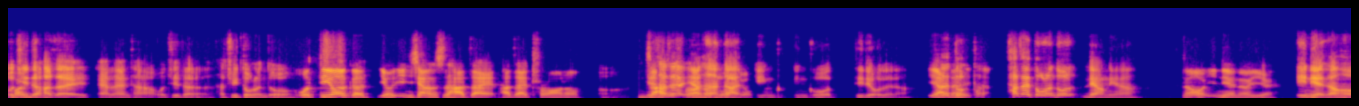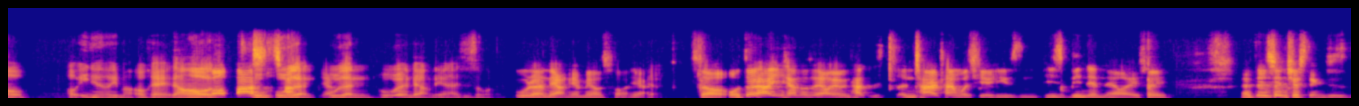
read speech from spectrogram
我记得他在 Atlanta，我记得他去多伦多。我第二个有印象的是他在他在 Toronto。你知道他在亚特兰大赢赢过第六人啊？在多他他在多伦多两年啊，然后一年而已，一年，然后哦一年而已嘛，OK，然后湖湖人湖人湖人两年还是什么？湖人两年没有错，Yeah，So 我对他印象都是 LA，因为他 entire time was here，he's he's been in LA，所以。It's interesting，就是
